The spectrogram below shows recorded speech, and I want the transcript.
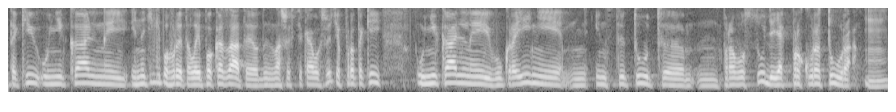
такий унікальний, і не тільки поговорити, але й показати один з наших цікавих сюжетів про такий унікальний в Україні інститут е, правосуддя як прокуратура. Ви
